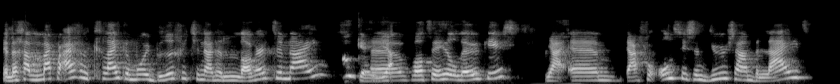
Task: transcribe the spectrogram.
Ja, dan gaan we, maken we eigenlijk gelijk een mooi bruggetje naar de langetermijn. Oké, okay, ja. wat heel leuk is. Ja, um, ja, voor ons is een duurzaam beleid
